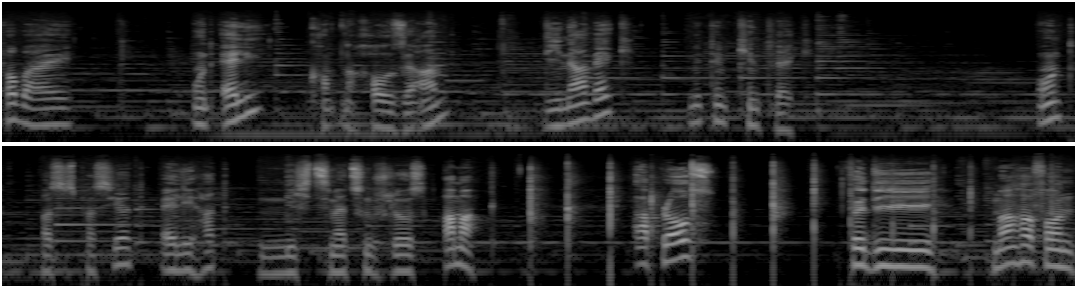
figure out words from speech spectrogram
Vorbei. Und Ellie kommt nach Hause an, Dina weg, mit dem Kind weg. Und was ist passiert? Ellie hat nichts mehr zum Schluss. Hammer. Applaus für die Macher von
